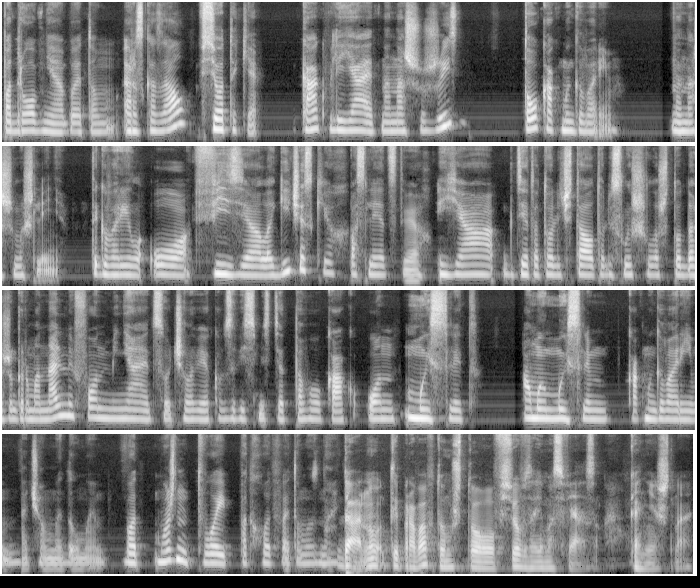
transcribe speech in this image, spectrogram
подробнее об этом рассказал. Все-таки, как влияет на нашу жизнь то, как мы говорим, на наше мышление? Ты говорила о физиологических последствиях. И я где-то то ли читала, то ли слышала, что даже гормональный фон меняется у человека в зависимости от того, как он мыслит. А мы мыслим, как мы говорим, о чем мы думаем. Вот можно твой подход в этом узнать? Да, ну ты права в том, что все взаимосвязано, конечно.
